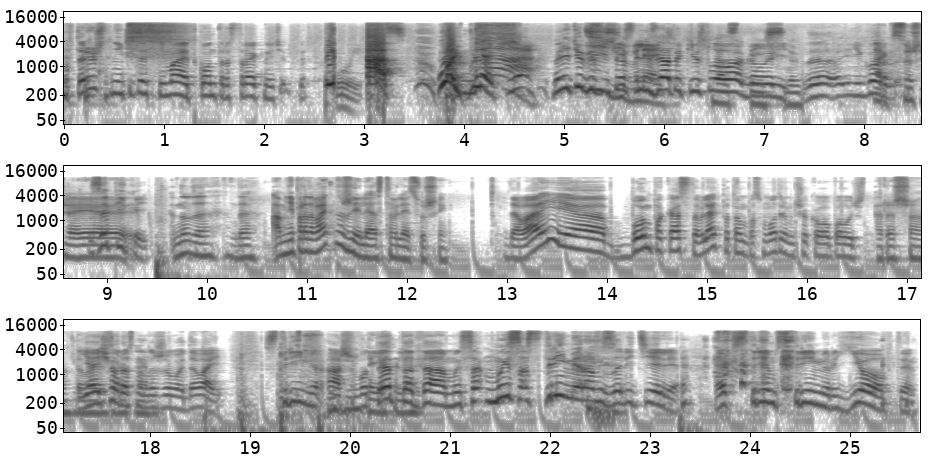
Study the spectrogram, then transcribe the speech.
Повторю, что Никита снимает Counter-Strike на YouTube. Пи***ас! Ой, блядь, Да! на, на YouTube Иди, сейчас блядь. нельзя такие слова Нас говорить. Да, Егор, Так, слушай. э, запикай. Ну да, да. А мне продавать ножи или оставлять, слушай? Давай э, будем пока оставлять, потом посмотрим, что кого получится. Хорошо. Я давай, еще раз на ножевой, давай. Стример аж, вот Поехали. это да, мы со, мы со стримером залетели. Экстрим стример, ёпты.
